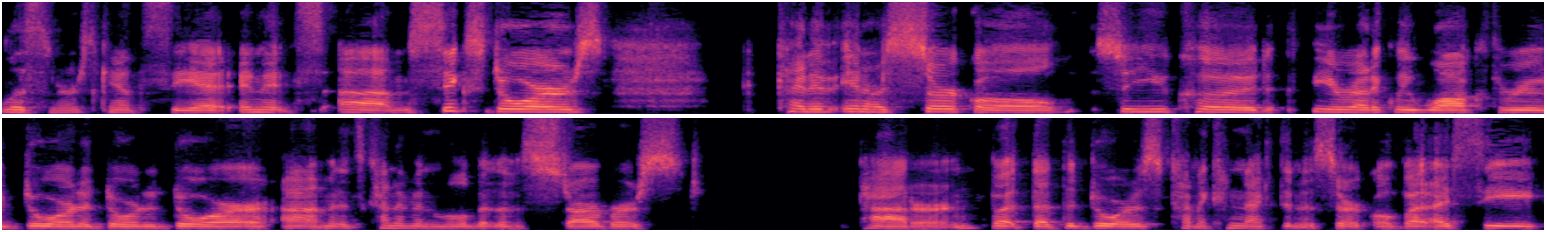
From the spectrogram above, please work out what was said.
listeners can't see it and it's um, six doors kind of in a circle so you could theoretically walk through door to door to door um, and it's kind of in a little bit of a starburst pattern but that the doors kind of connect in a circle but i see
